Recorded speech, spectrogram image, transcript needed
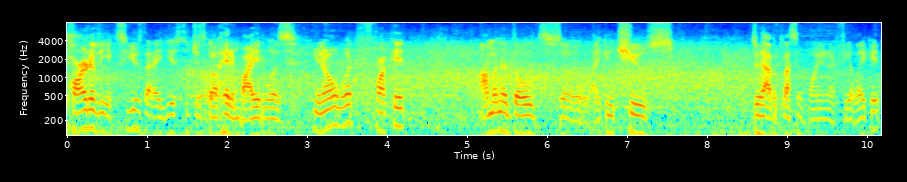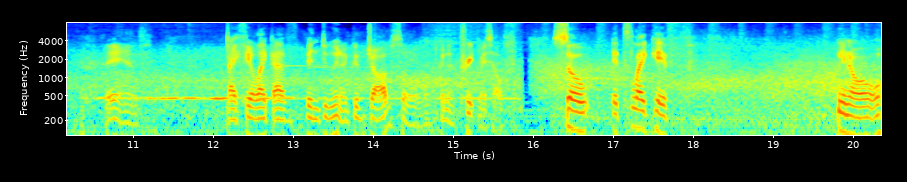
part of the excuse that I used to just go ahead and buy it was, you know what, fuck it. I'm an adult, so I can choose to have a glass of wine and I feel like it. And I feel like I've been doing a good job, so I'm gonna treat myself. So it's like if, you know,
